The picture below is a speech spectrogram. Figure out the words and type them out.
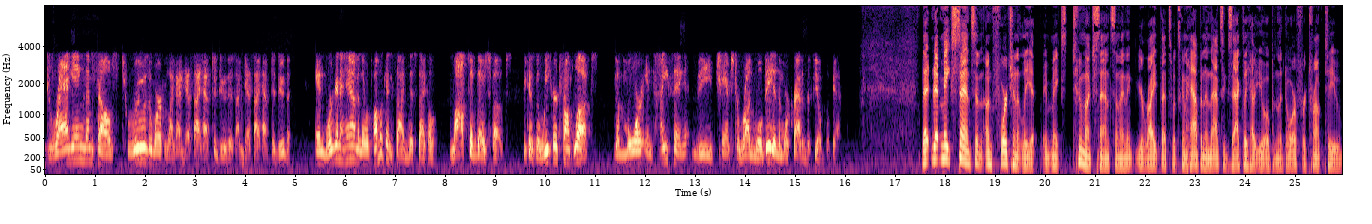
dragging themselves through the work of like, I guess I have to do this. I guess I have to do this. And we're going to have in the Republican side this cycle lots of those folks because the weaker Trump looks, the more enticing the chance to run will be and the more crowded the field will get. That that makes sense, and unfortunately, it, it makes too much sense. And I think you're right. That's what's going to happen, and that's exactly how you open the door for Trump to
